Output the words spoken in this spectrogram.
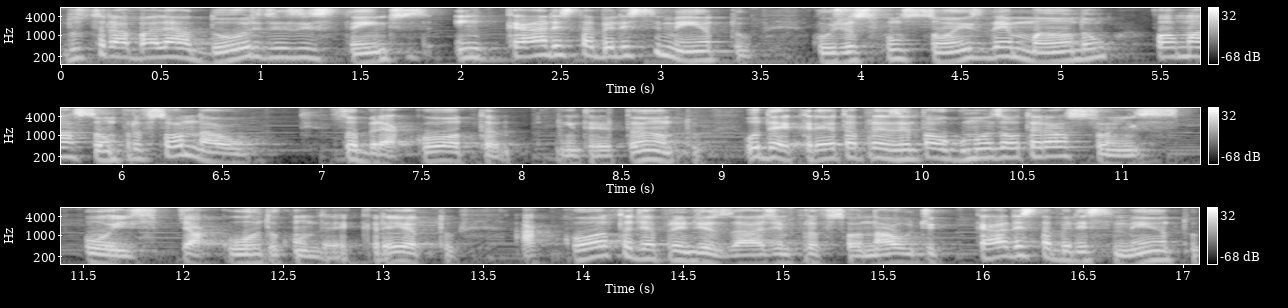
dos trabalhadores existentes em cada estabelecimento, cujas funções demandam formação profissional. Sobre a cota, entretanto, o decreto apresenta algumas alterações, pois, de acordo com o decreto, a cota de aprendizagem profissional de cada estabelecimento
